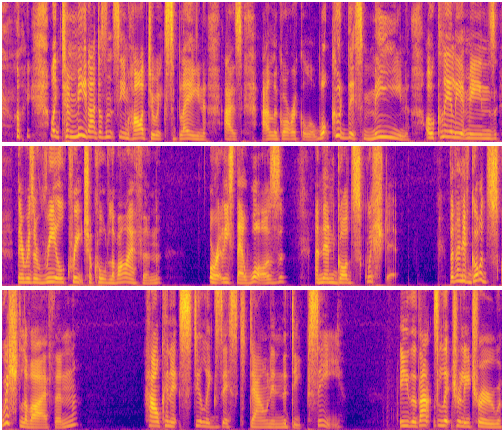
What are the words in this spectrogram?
like, like to me that doesn't seem hard to explain as allegorical. What could this mean? Oh, clearly it means there is a real creature called Leviathan, or at least there was, and then God squished it. But then if God squished Leviathan, how can it still exist down in the deep sea? Either that's literally true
